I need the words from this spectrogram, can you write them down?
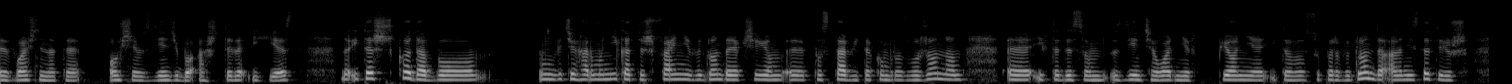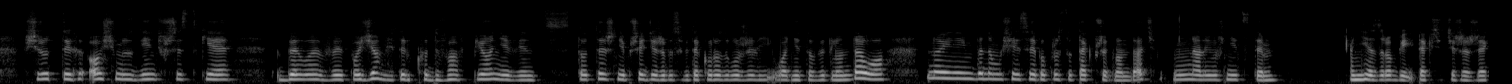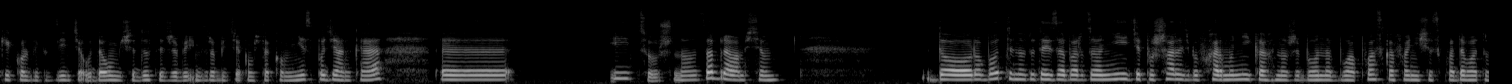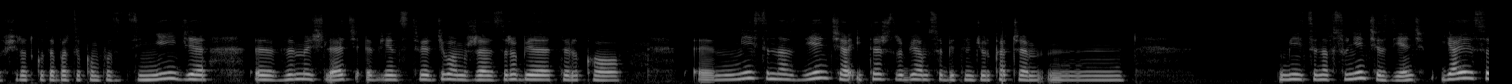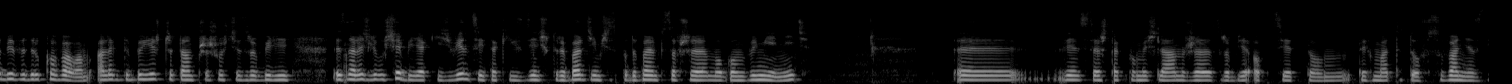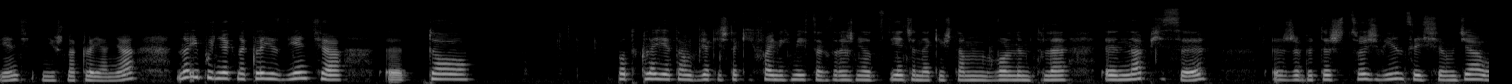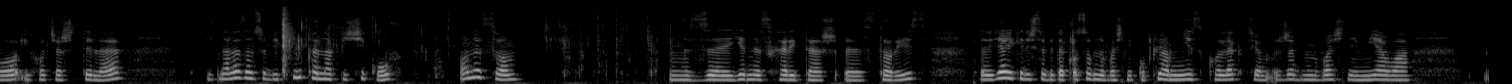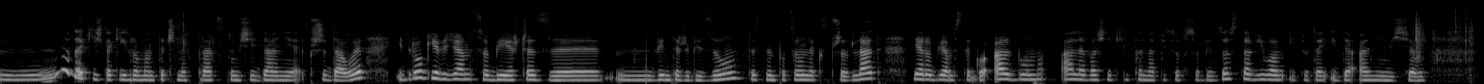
y, właśnie na te 8 zdjęć, bo aż tyle ich jest. No i też szkoda, bo wiecie, harmonika też fajnie wygląda, jak się ją y, postawi taką rozłożoną y, i wtedy są zdjęcia ładnie w pionie i to super wygląda, ale niestety już wśród tych ośmiu zdjęć wszystkie były w poziomie, tylko dwa w pionie, więc to też nie przejdzie, żeby sobie tak rozłożyli i ładnie to wyglądało. No i będą musieli sobie po prostu tak przeglądać, no ale już nic z tym nie zrobię i tak się cieszę, że jakiekolwiek zdjęcia udało mi się dostać, żeby im zrobić jakąś taką niespodziankę. Yy, I cóż, no zabrałam się do roboty, no tutaj za bardzo nie idzie poszaleć, bo w harmonikach, no żeby ona była płaska, fajnie się składała, to w środku za bardzo kompozycji nie idzie y, wymyśleć, więc stwierdziłam, że zrobię tylko y, miejsce na zdjęcia i też zrobiłam sobie tym dziurkaczem mm, miejsce na wsunięcie zdjęć. Ja je sobie wydrukowałam, ale gdyby jeszcze tam w przyszłości zrobili, znaleźli u siebie jakieś więcej takich zdjęć, które bardziej im się spodobają, to zawsze mogą wymienić. Yy, więc też tak pomyślałam, że zrobię opcję tą, tych mat do wsuwania zdjęć niż naklejania. No i później jak nakleję zdjęcia, yy, to podkleję tam w jakichś takich fajnych miejscach, zależnie od zdjęcia, na jakimś tam wolnym tle, yy, napisy, żeby też coś więcej się działo i chociaż tyle. I znalazłam sobie kilka napisików. One są z jednej z Heritage y, Stories. Y, Ja je kiedyś sobie tak osobno właśnie kupiłam, nie z kolekcją, żebym właśnie miała mm, no do jakichś takich romantycznych prac, to mi się idealnie przydały. I drugie wzięłam sobie jeszcze z mm, Vintage Bizu, to jest ten pocałunek sprzed lat. Ja robiłam z tego album, ale właśnie kilka napisów sobie zostawiłam i tutaj idealnie mi się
